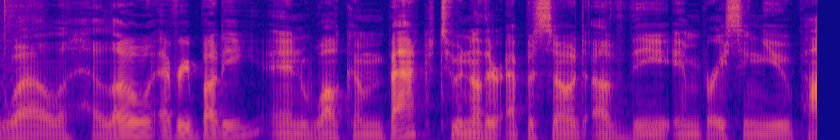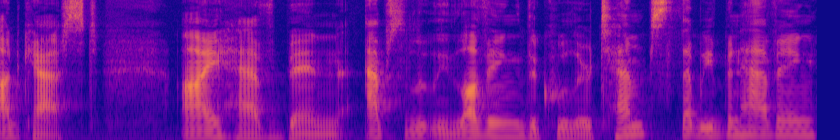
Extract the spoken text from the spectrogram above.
Well, hello, everybody, and welcome back to another episode of the Embracing You podcast. I have been absolutely loving the cooler temps that we've been having,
